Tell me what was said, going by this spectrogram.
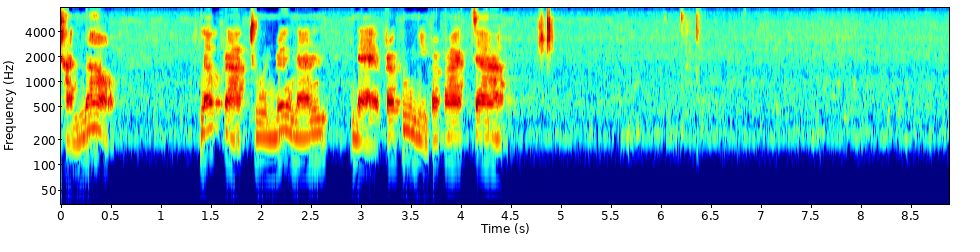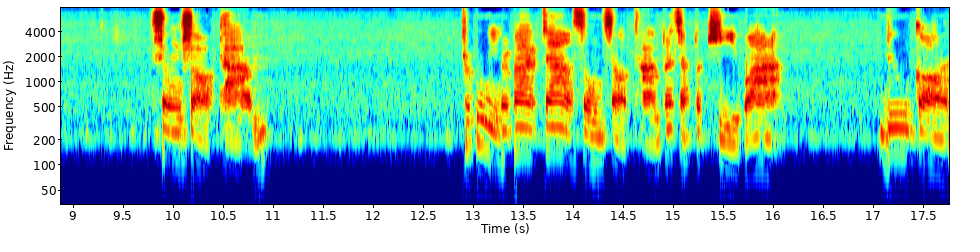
ฉันเล่า แล้วกราบทูลเรื่องนั้นแด่พระผู้มีพระภาคเจ้า ทรงสอบถาม พระผู้มีพระภาคเจ้าทรงสอบถามพระจักรพรรคีว่า ดูก่อน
